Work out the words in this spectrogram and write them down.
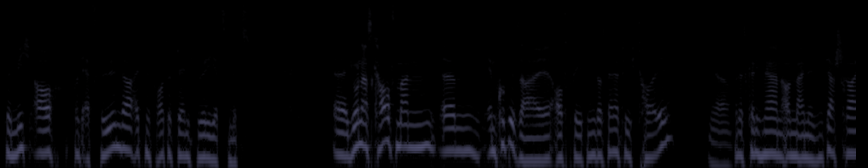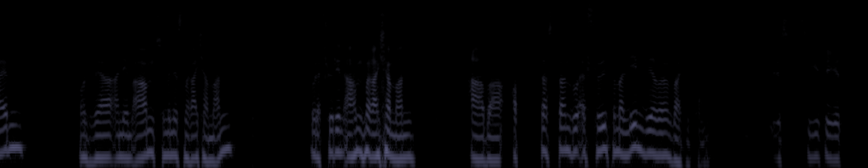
für mich auch und erfüllender, als mir vorzustellen, ich würde jetzt mit äh, Jonas Kaufmann ähm, im Kuppelsaal auftreten. Das wäre natürlich toll. Ja. Und das könnte ich mir dann auch in meine Vita schreiben und wäre an dem Abend zumindest ein reicher Mann. Oder für den Abend ein reicher Mann. Aber ob das dann so erfüllend für mein Leben wäre, weiß ich gar nicht. Es zielte jetzt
